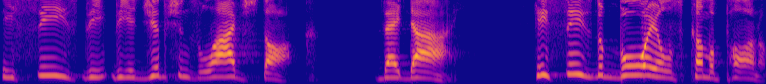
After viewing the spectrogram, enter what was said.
He sees the, the Egyptians' livestock. They die. He sees the boils come upon them.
